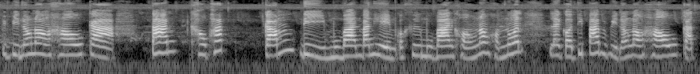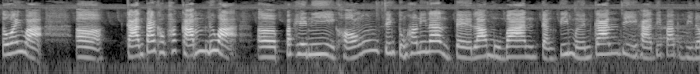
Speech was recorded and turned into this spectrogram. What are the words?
ปีปีน้องๆเฮากะต้านเขาพักกำดีหมู่บ้านบ้านเหมก็คือหมู่บ้านของน้องหอมนวลและก็ที่ป้าปีปีน้องๆเฮากะต้วยว่าเอ่อการต้านเขาพักกำหรือว่า เอ่อประเพณีของเจียงตุงเฮานี่นั่น แต่ละหมู่บ้านต่างที่เหมือนกันจีค่ะ ที่ป้าปีปีน้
